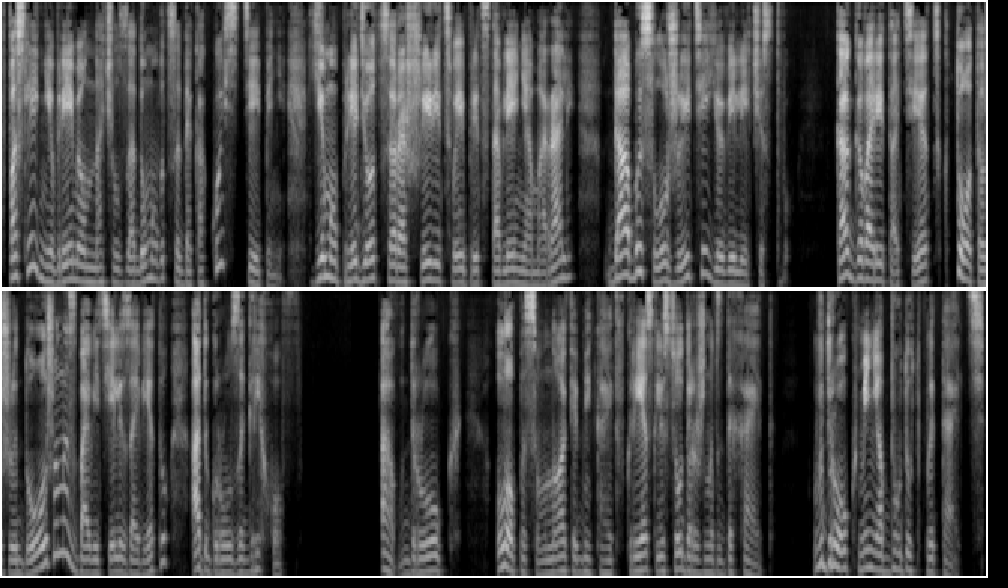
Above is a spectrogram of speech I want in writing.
В последнее время он начал задумываться, до какой степени ему придется расширить свои представления о морали, дабы служить ее величеству. Как говорит отец, кто-то же должен избавить Елизавету от груза грехов. А вдруг... Лопес вновь обмикает в кресле, судорожно вздыхает. Вдруг меня будут пытать.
